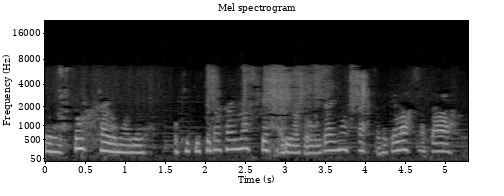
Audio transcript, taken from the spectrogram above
えーと、最後までお聞きくださいましてありがとうございました。それではまた。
